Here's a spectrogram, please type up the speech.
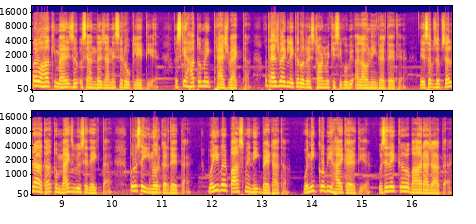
पर वहाँ की मैनेजर उसे अंदर जाने से रोक लेती है। उसके हाथों में एक थ्रैश बैग था, और थ्रैश बैग लेकर वो रेस्टोरेंट में किसी को भी अलाउ नहीं करते थे। ये सब जब चल रहा था तो मैक्स भी उसे देखता है, पर उसे इग्नोर कर देता है। वही बार पास में निक बैठा था। वो निक को भी हाई करती है। उसे देख कर वो बाहर आ जाता है।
